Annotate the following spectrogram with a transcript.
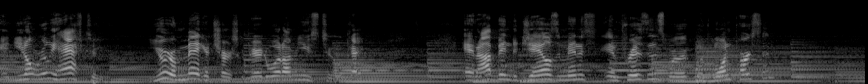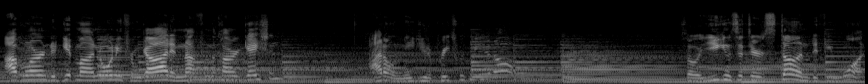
And you don't really have to. You're a mega church compared to what I'm used to, okay? And I've been to jails and, minis- and prisons where, with one person. I've learned to get my anointing from God and not from the congregation. I don't need you to preach with me at all. So you can sit there stunned if you want.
